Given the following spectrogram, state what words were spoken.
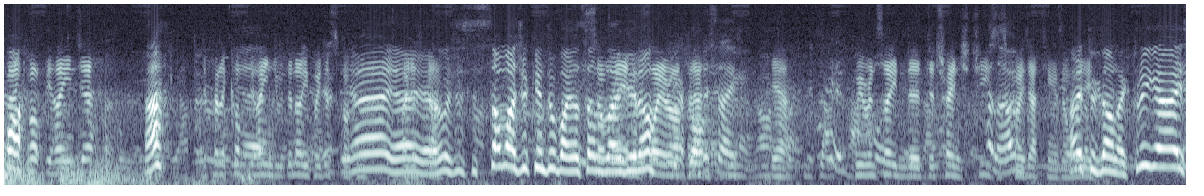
You put a cup behind you. Huh? You put a cup behind you with the knife. I just fucking. Yeah, yeah, just yeah. got- There's just so much you can do by yourself, Somebody like, you know. fire off there. Yeah. We were inside the, the trench. Jesus Christ, that thing is I took down like three guys,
